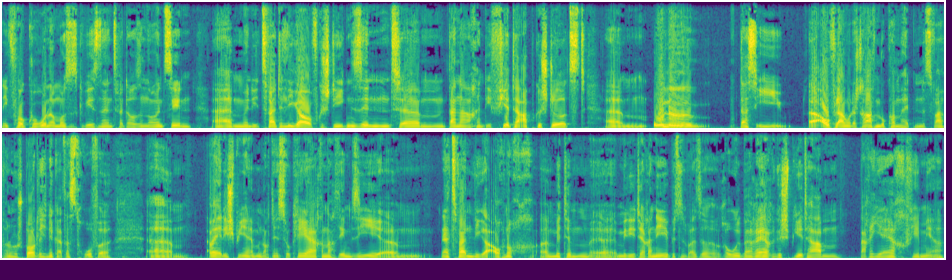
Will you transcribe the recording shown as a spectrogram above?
nee, vor Corona muss es gewesen sein, 2019, ähm, in die zweite Liga aufgestiegen sind, ähm, danach in die vierte abgestürzt, ähm, ohne dass sie äh, Auflagen oder Strafen bekommen hätten. Das war einfach nur sportlich eine Katastrophe. Ähm, aber ja, die spielen ja immer noch den Soclair, nachdem sie ähm, in der zweiten Liga auch noch äh, mit dem äh, Mediterranee bzw. Raoul Barrère gespielt haben. Barrière vielmehr.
